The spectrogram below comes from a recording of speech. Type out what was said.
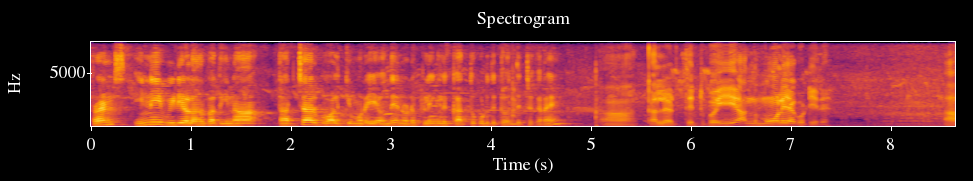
ஃப்ரெண்ட்ஸ் இன்னைக்கு வீடியோவில் வந்து பார்த்தீங்கன்னா தற்சார்பு வாழ்க்கை முறையை வந்து என்னோட பிள்ளைங்களுக்கு கற்றுக் கொடுத்துட்டு வந்துட்டுருக்கிறேன். ஆ கல் எடுத்துட்டு போய் அந்த மூளையாக கொட்டிடு. ஆ.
